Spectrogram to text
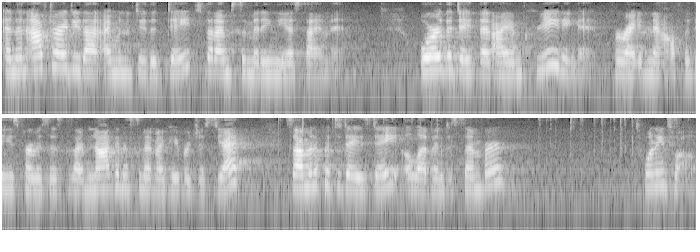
And then after I do that, I'm going to do the date that I'm submitting the assignment or the date that I am creating it for right now for these purposes because I'm not going to submit my paper just yet. So I'm going to put today's date, 11 December 2012.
